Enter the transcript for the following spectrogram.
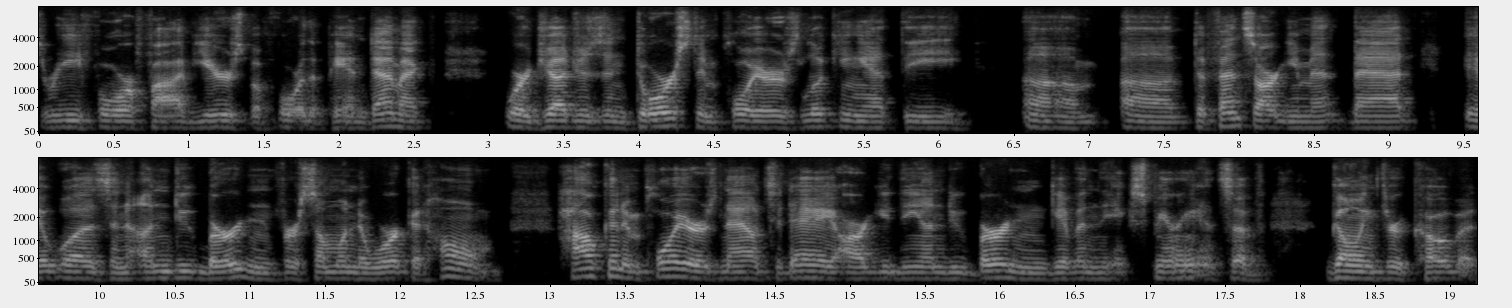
three, four, five years before the pandemic, where judges endorsed employers looking at the um, uh, defense argument that it was an undue burden for someone to work at home. how can employers now today argue the undue burden given the experience of going through COVID?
